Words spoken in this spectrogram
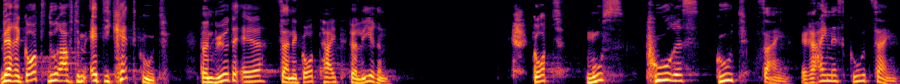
Wäre Gott nur auf dem Etikett gut, dann würde er seine Gottheit verlieren. Gott muss pures Gut sein, reines Gut sein.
